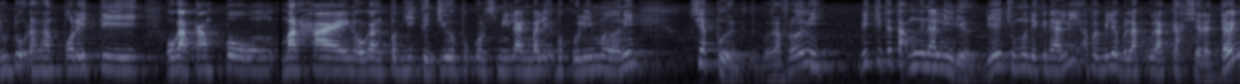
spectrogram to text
duduk dalam politik orang kampung marhain orang pergi kerja pukul 9 balik pukul 5 ni siapa Tengku Zafrul ni? Ni kita tak mengenali dia. Dia cuma dikenali apabila berlaku langkah Sheraton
